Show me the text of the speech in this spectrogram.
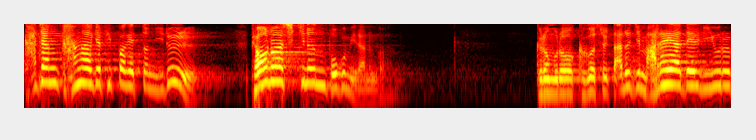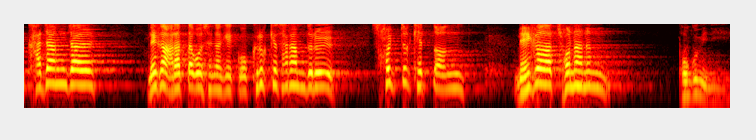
가장 강하게 핍박했던 이를 변화시키는 복음이라는 것. 그러므로 그것을 따르지 말아야 될 이유를 가장 잘 내가 알았다고 생각했고 그렇게 사람들을 설득했던 내가 전하는 복음이니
